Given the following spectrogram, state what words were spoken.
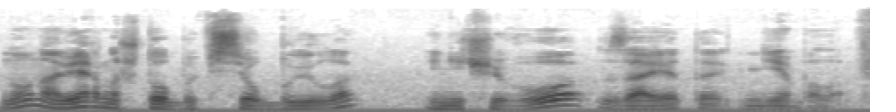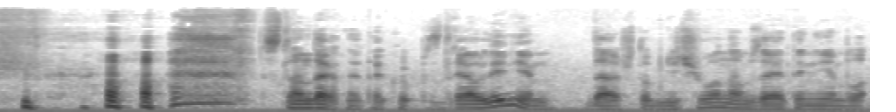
Ну, наверное, чтобы все было и ничего за это не было. Стандартное такое поздравление, да, чтобы ничего нам за это не было.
